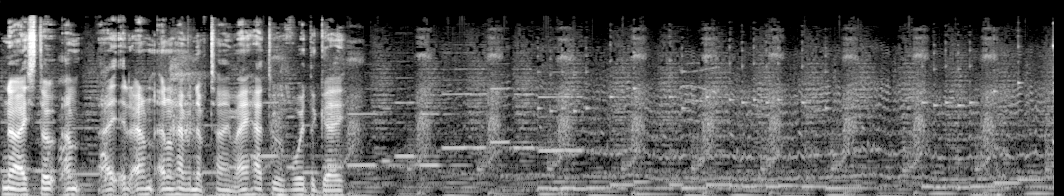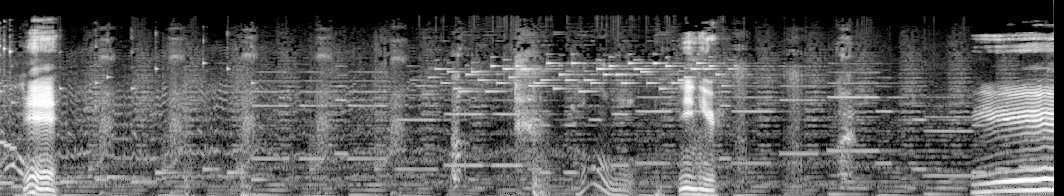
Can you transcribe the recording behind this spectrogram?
No, I still I'm I I don't I don't have enough time. I had to avoid the guy. Yeah. In here. Yeah.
